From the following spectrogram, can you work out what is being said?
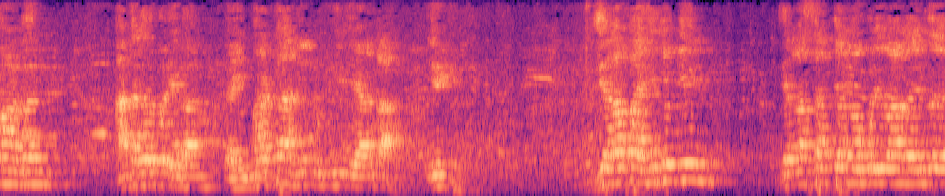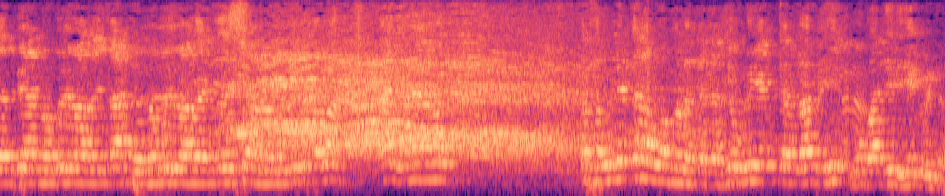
मागन आता गडबड पडेगा का काही मराठा आणि कुठली जे आता एक ज्याला पाहिजे तो घेईन ज्याला सत्त्याण्णव कोळी वागायचं ब्याण्णव कोळी वागायचं अठ्ठ्याण्णव कोळी वागायचं शहाण्णव कोळी तसा उल्लेख करावा मला त्याला. जेवढी एक त्याला मी मोबाईल दिली एक मिनिट.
